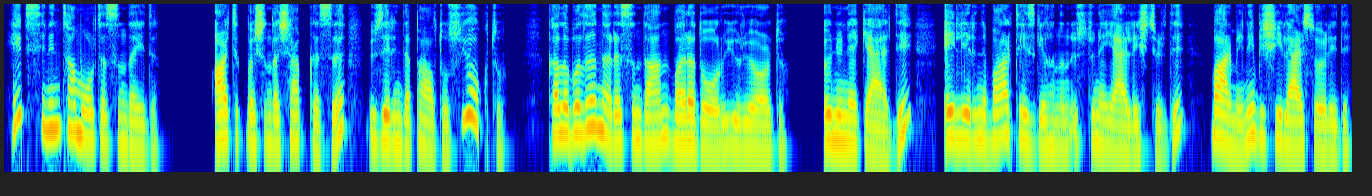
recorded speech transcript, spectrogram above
hepsinin tam ortasındaydı. Artık başında şapkası, üzerinde paltosu yoktu. Kalabalığın arasından bara doğru yürüyordu. Önüne geldi, ellerini bar tezgahının üstüne yerleştirdi, barmene bir şeyler söyledi.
